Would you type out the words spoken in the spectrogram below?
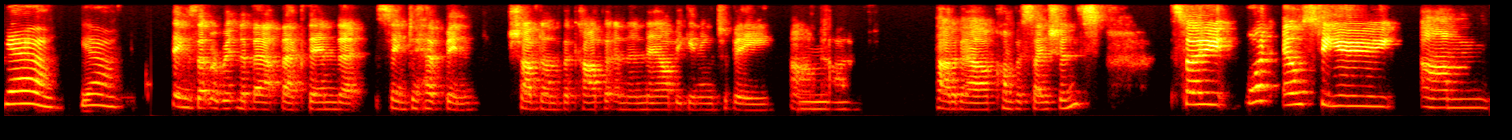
Yeah. Yeah things that were written about back then that seem to have been shoved under the carpet and are now beginning to be um, mm. part, part, of our conversations. So, what else do you um,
